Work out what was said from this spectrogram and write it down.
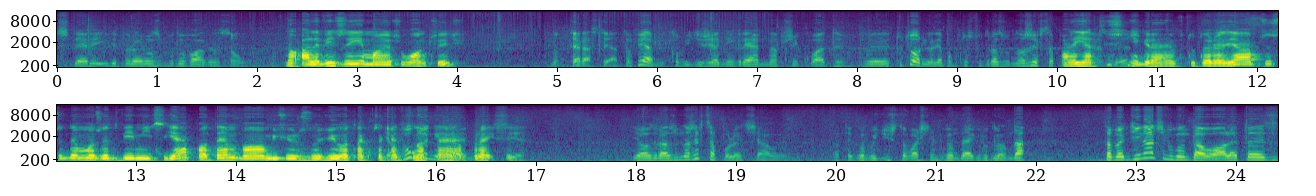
cztery i dopiero rozbudowane są. No ale wiesz, że je możesz łączyć? No teraz to ja to wiem, tylko widzisz, że ja nie grałem na przykład w tutorial, ja po prostu od razu na żywca Ale ja też wiesz? nie grałem w tutorial. Ja przeszedłem może dwie misje potem, bo mi się już znudziło tak Ja czekać w na ogóle nie te grałem w upgrade'y. misję. Ja od razu na żywca poleciałem. Dlatego widzisz, to właśnie wygląda jak wygląda. To będzie inaczej wyglądało, ale to jest,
